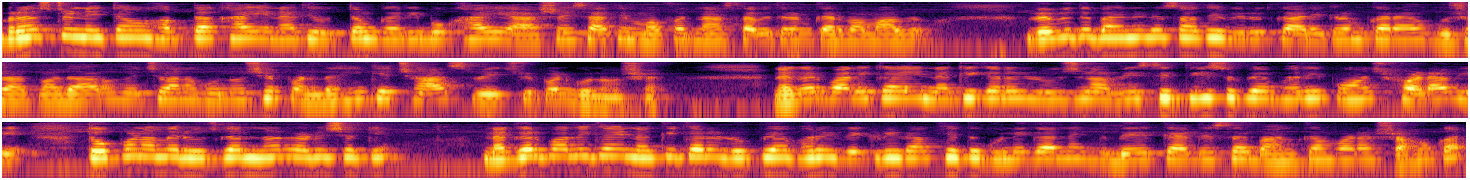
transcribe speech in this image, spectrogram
ભ્રષ્ટ નેતાઓ હપ્તા ખાય, એનાથી ઉત્તમ ગરીબો ખાય આશય સાથે મફત નાસ્તા વિતરણ કરવામાં આવ્યો. વિવિધ બેનરો સાથે વિરુદ્ધ કાર્યક્રમ કરાયો. ગુજરાતમાં દારૂ વેચવાનો ગુનો છે, પણ દહીં કે છાશ વેચવી પણ ગુનો છે. નગરપાલિકાએ નક્કી કરેલ રોજના વીસથી ત્રીસ રૂપિયા ભરી પહોંચ ફડાવીએ તો પણ અમે રોજગાર ન રડી શકીએ. નગરપાલિકાએ નક્કી કરેલ રૂપિયા ભરી રેકડી રાખીએ તો ગુનેગારને ગેરકાયદેસર બાંધકામવાળા શાહુકાર.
